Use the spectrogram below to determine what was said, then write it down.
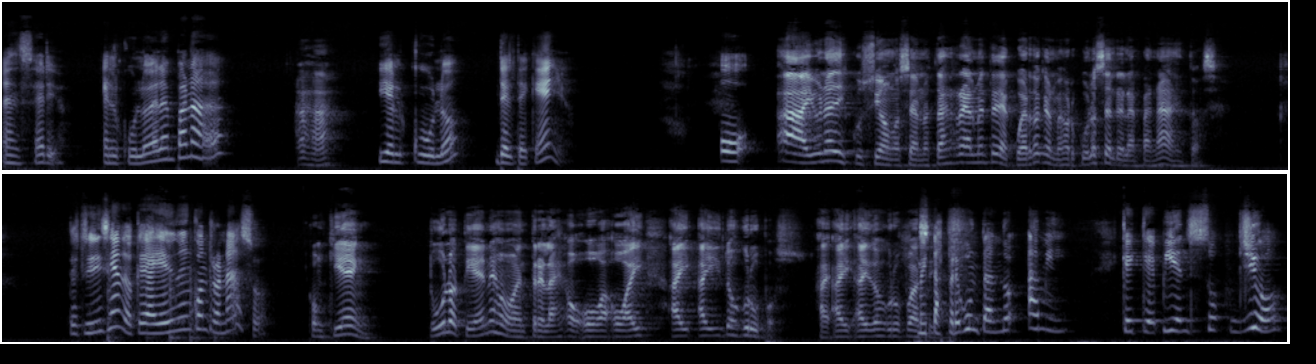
En serio. El culo de la empanada Ajá. y el culo del pequeño. O Ah, hay una discusión, o sea, no estás realmente de acuerdo que el mejor culo es el de la empanada, entonces. te estoy diciendo que ahí hay un encontronazo. ¿Con quién? ¿Tú lo tienes o entre las o, o- o hay, hay, hay dos grupos? Hay, hay, hay dos grupos así. Me estás preguntando a mí que qué pienso yo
